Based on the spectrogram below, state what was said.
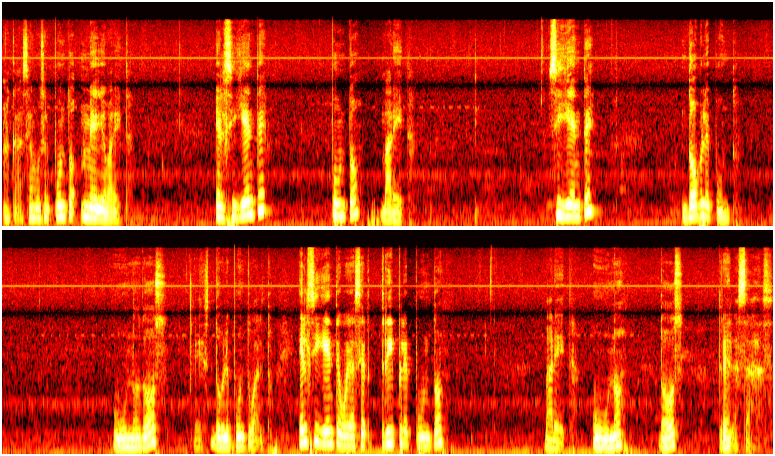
acá hacemos el punto medio vareta el siguiente punto vareta siguiente doble punto. 1, 2, 3, doble punto alto. El siguiente voy a hacer triple punto vareta. 1, 2, 3 lazadas.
